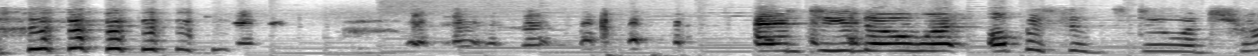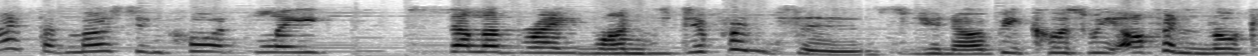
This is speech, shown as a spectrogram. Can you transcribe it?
Susan. and do you know what? Opposites do attract, but most importantly, celebrate one's differences, you know, because we often look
